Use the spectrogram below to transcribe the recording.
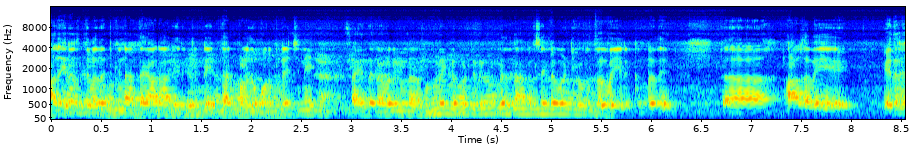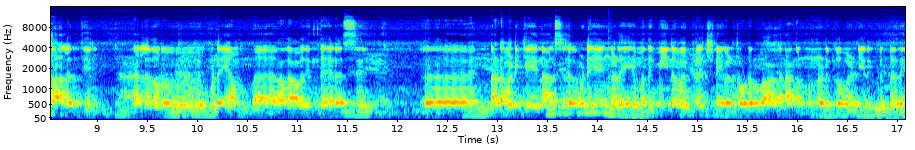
அதை நிறுத்துவதற்கு நான் தயாராக இருக்கின்றேன். தற்பொழுதும் ஒரு பிரச்சனை சாய்ந்தன் அவர்களால் முன்வைக்கப்பட்டிருக்கின்றது. நாங்கள் செல்ல வேண்டிய ஒரு தேவை இருக்கின்றது. ஆகவே எதிர்காலத்தில் நல்லதொரு விடயம் அஹ், அதாவது இந்த அரசு நடவடிக்கையினால் சில விடயங்களை எமது மீனவ பிரச்சனைகள் தொடர்பாக நாங்கள் முன்னெடுக்க வேண்டியிருக்கின்றது.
